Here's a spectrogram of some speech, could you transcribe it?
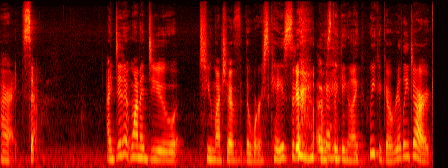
All right. So I didn't want to do too much of the worst case scenario. I was thinking like we could go really dark.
